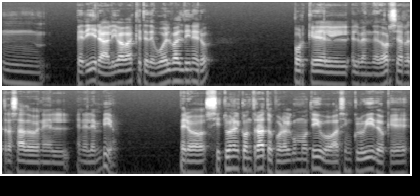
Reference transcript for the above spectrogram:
mm, pedir a Alibaba es que te devuelva el dinero porque el, el vendedor se ha retrasado en el, en el envío. Pero si tú en el contrato por algún motivo has incluido que,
